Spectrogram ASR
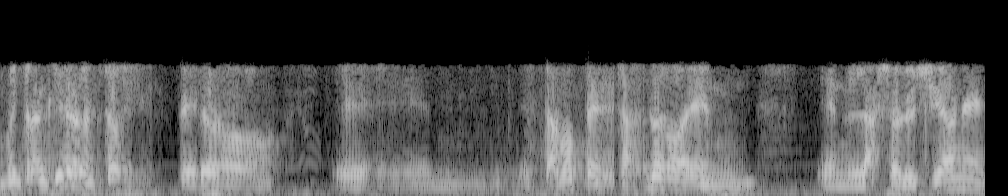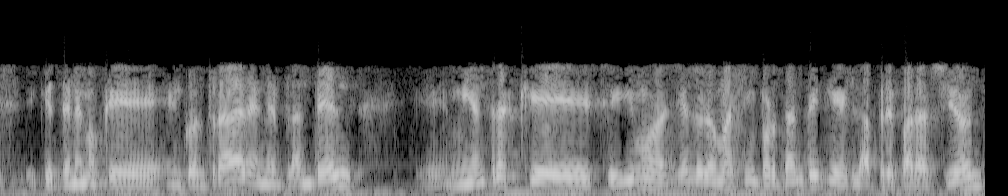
muy tranquilo estoy, pero estamos pensando en en las soluciones que tenemos que encontrar en el plantel, eh, mientras que seguimos haciendo lo más importante que es la preparación,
